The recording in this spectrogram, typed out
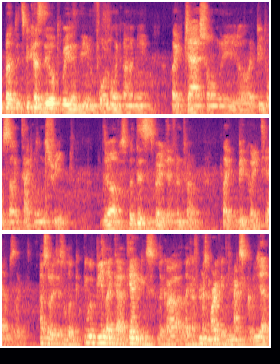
but it's because they operate in the informal economy, like cash only, you know, like people selling tacos on the street. They're obvious, but this is very different from like Bitcoin ATMs. Like, Absolutely. So look, it would be like a tianguis, like a like a farmers market in Mexico. yeah,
